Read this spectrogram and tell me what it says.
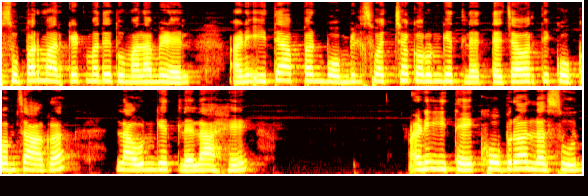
सुपर मार्केटमध्ये तुम्हाला मिळेल आणि इथे आपण बोंबील स्वच्छ करून घेतलेत. त्याच्यावरती कोकमचा आगळ लावून घेतलेला आहे. आणि इथे खोबरं लसूण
